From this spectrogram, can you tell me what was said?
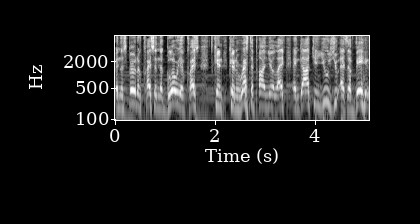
and the Spirit of Christ and the glory of Christ can, can rest upon your life, and God can use you as a, ve-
